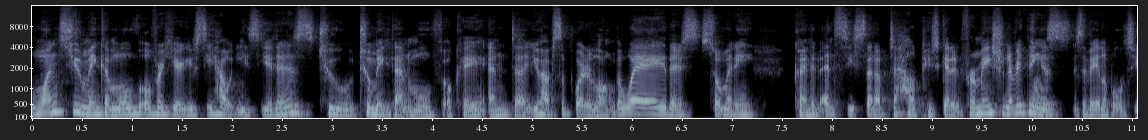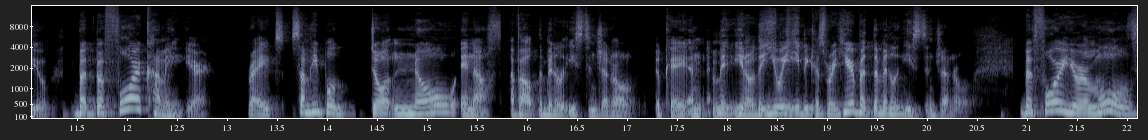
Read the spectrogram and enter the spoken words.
once you make a move over here, you see how easy it is to to make that move. Okay, and uh, you have support along the way. There's so many kind of entities set up to help you to get information. Everything is is available to you. But before coming here, right? Some people don't know enough about the Middle East in general. Okay. And, you know, the UAE because we're here, but the Middle East in general. Before your move,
